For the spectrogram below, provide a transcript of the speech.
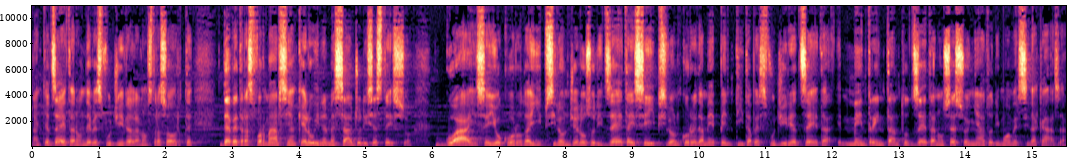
Anche Z non deve sfuggire alla nostra sorte, deve trasformarsi anche lui nel messaggio di se stesso. Guai se io corro da Y geloso di Z e se Y corre da me pentita per sfuggire a Z, mentre intanto Z non si è sognato di muoversi da casa.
